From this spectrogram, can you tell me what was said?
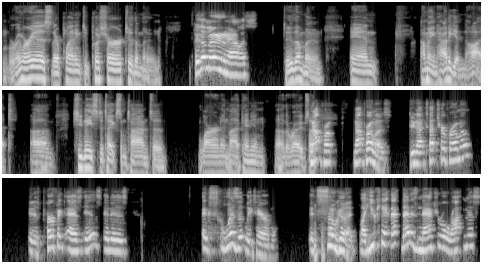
rumor is they're planning to push her to the moon. To the moon, Alice. To the moon. And I mean, how do you not? Um, she needs to take some time to learn, in my opinion, uh, the ropes. Not pro, not promos. Do not touch her promo. It is perfect as is. It is exquisitely terrible. It's so good. Like you can't that that is natural rottenness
